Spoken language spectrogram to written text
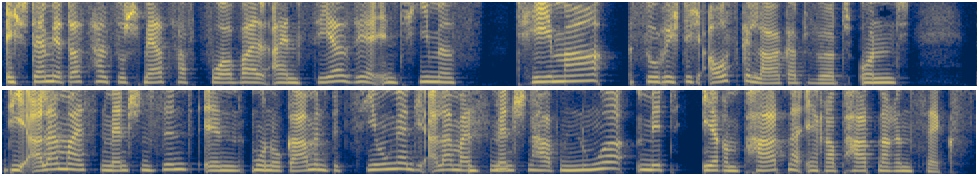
Ich stelle mir das halt so schmerzhaft vor, weil ein sehr, sehr intimes Thema so richtig ausgelagert wird und die allermeisten Menschen sind in monogamen Beziehungen. Die allermeisten mhm. Menschen haben nur mit ihrem Partner, ihrer Partnerin Sex.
